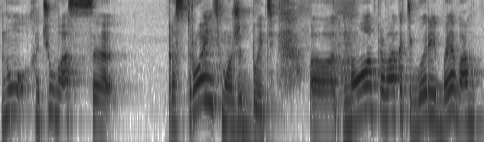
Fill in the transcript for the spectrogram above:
Ну, хочу вас э, расстроить, может быть, э, но права категории Б вам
